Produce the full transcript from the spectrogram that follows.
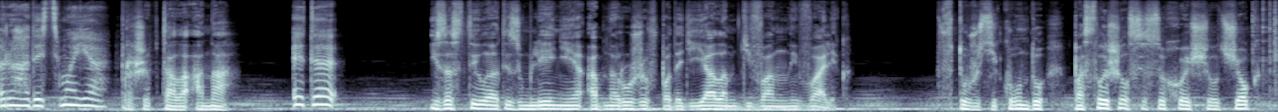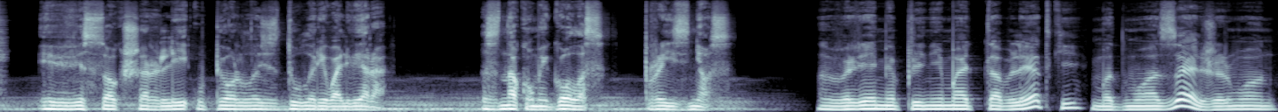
радость моя!» – прошептала она. «Это...» И застыла от изумления, обнаружив под одеялом диванный валик. В ту же секунду послышался сухой щелчок, и в висок Шарли уперлась дуло револьвера. Знакомый голос произнес — Время принимать таблетки, мадмуазель Жермон.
